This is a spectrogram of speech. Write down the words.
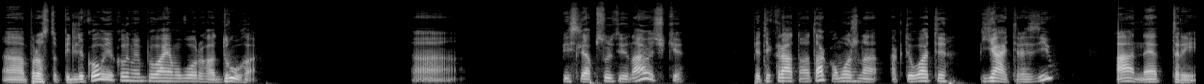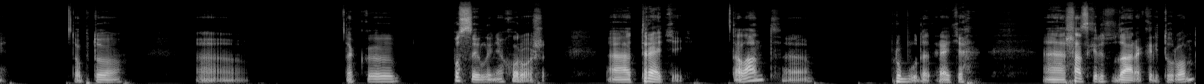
а, просто підліковує, коли ми вбиваємо ворога. Друга. А, Після абсолютної навички п'ятикратну атаку можна активувати 5 разів, а не 3. Тобто так, е, посилення хороше. Третій талант. Пробуда третя. Е, шанс крит удара, крит урон.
